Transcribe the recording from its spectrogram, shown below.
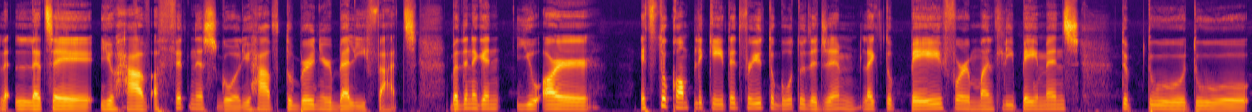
let, let's say you have a fitness goal you have to burn your belly fats but then again you are it's too complicated for you to go to the gym like to pay for monthly payments to to to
